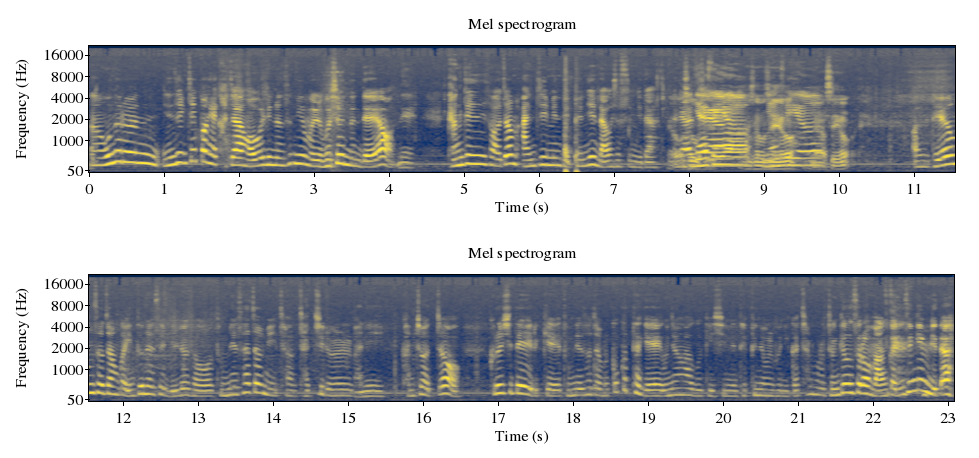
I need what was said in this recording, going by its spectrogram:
아, 오늘은 인생 책방에 가장 어울리는 스님을 모셨는데요. 네. 당진 서점 안지민 대표님 나오셨습니다. 네, 네, 어서 안녕하세요. 어서 오세요 안녕하세요. 안녕하세요 아유, 대형 서점과 인터넷에 밀려서 동네 서점이 참 자취를 많이 감추었죠. 그런 시대에 이렇게 동네 서점을 꿋꿋하게 운영하고 계시는 대표님을 보니까 참으로 존경스러운 마음까지 생깁니다.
